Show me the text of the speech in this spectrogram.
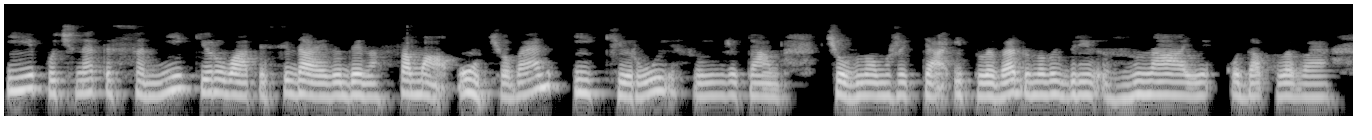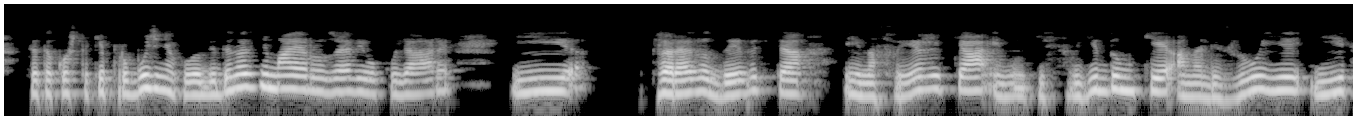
І почнете самі керувати. Сідає людина сама у човен і керує своїм життям, човном життя, і пливе до нових берегів, знає, куди пливе. Це також таке пробудження, коли людина знімає рожеві окуляри і тверезо дивиться і на своє життя, і на якісь свої думки, аналізує і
